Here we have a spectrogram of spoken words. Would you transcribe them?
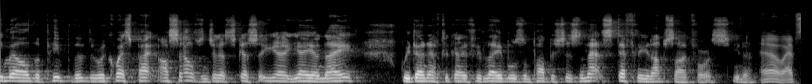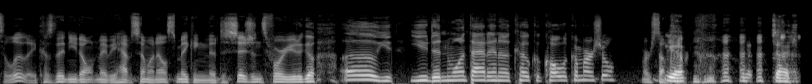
email the people the, the request back ourselves and just just say yeah, yay or nay. We don't have to go through labels and publishers, and that's definitely an upside for us. You know. Oh, absolutely. Because then you don't maybe have someone else making the decisions for you to go. Oh, you you didn't want that in a Coca Cola commercial or something. Yeah. exactly.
